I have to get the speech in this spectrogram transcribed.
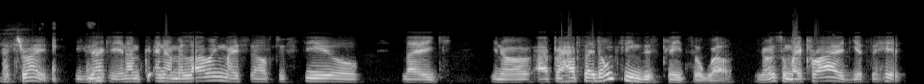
That's right. Exactly. And i'm and i'm allowing myself to feel like you know I, perhaps i don't clean this plate so well you know so my pride gets a hit.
